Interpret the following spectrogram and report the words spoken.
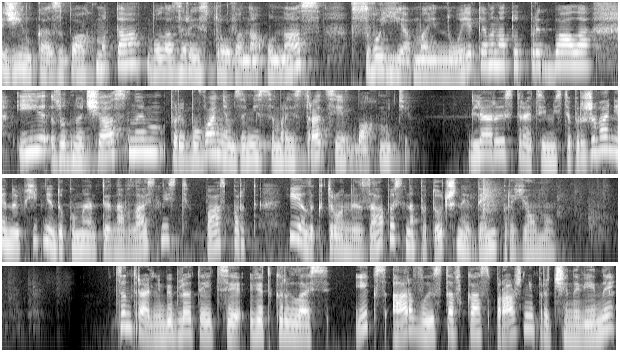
Жінка з Бахмута була зареєстрована у нас в своє майно, яке вона тут придбала, і з одночасним перебуванням за місцем реєстрації в Бахмуті. Для реєстрації місця проживання необхідні документи на власність, паспорт і електронний запис на поточний день прийому. В центральній бібліотеці відкрилась XR-виставка Справжні причини війни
